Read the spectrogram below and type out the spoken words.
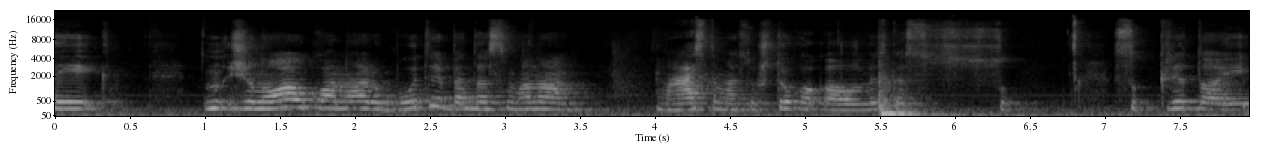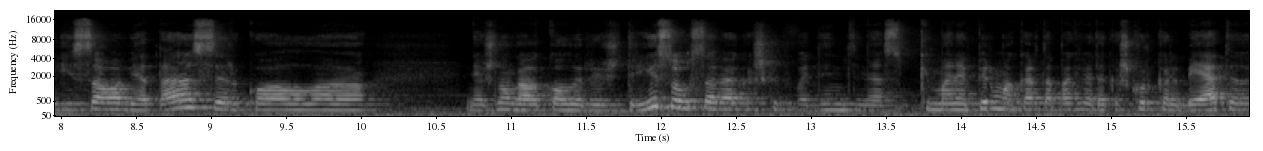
tai žinojau, kuo noriu būti, bet tas mano mąstymas užtruko, kol viskas su, sukrito į, į savo vietas ir kol uh, nežinau, gal kol ir išdrysau save kažkaip vadinti, nes kai mane pirmą kartą pakvietė kažkur kalbėti,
